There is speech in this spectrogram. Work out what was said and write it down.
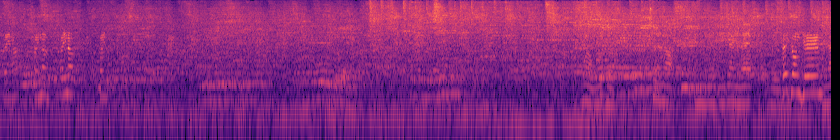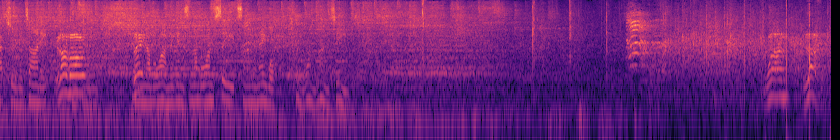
Sign up, sign up, sign up, sign up. well, what a turn up in the opening game there with Second game, Minatsu Mitani. Bravo. Game Play. number one against the number one seed, Saina Nehwal. 21-19. One love.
